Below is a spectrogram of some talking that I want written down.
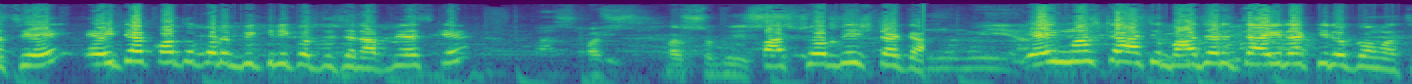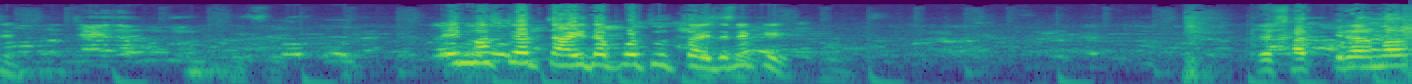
আছে এইটা কত করে বিক্রি করতেছেন আপনি আজকে? পাঁচশো বিশ। টাকা। এই মাছটা আছে বাজারে চাহিদা কীরকম আছে? এই মাছটার চাহিদা প্রচুর চাহিদা নাকি? সাতক্ষীরার মাছ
